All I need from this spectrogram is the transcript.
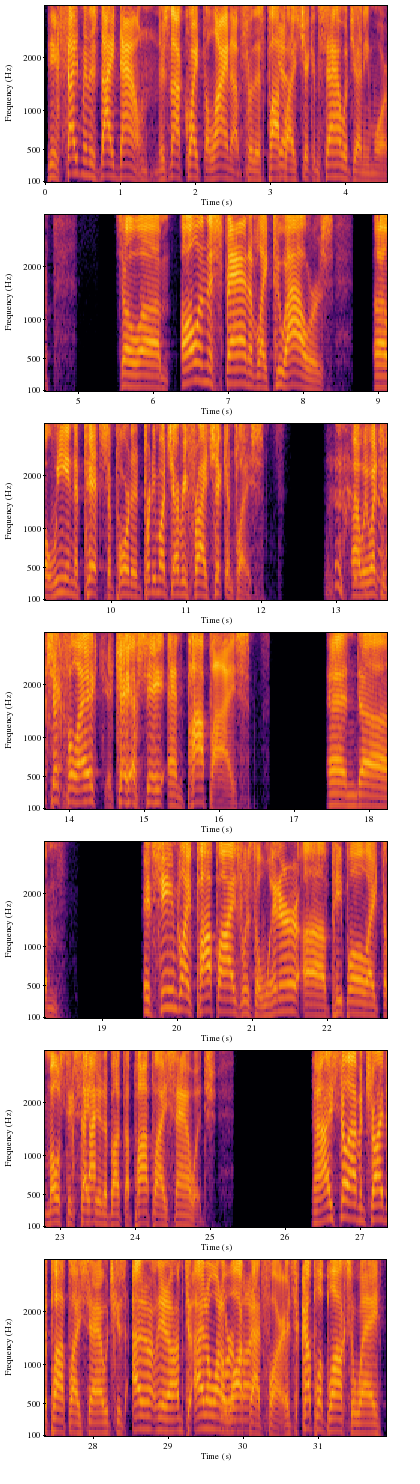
the excitement has died down. There's not quite the lineup for this Popeyes Yeah. chicken sandwich anymore. So um, all in the span of like two hours, uh, we in the pit supported pretty much every fried chicken place. Uh, we went to Chick Fil A, KFC, and Popeyes, and um, it seemed like Popeyes was the winner of people like the most excited about the Popeye sandwich. Now I still haven't tried the Popeye sandwich because I don't, you know, I'm t- I don't want to walk that far. It's a couple of blocks away.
